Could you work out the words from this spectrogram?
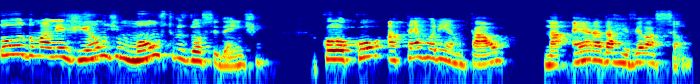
toda uma legião de monstros do Ocidente, colocou a Terra Oriental na Era da Revelação,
